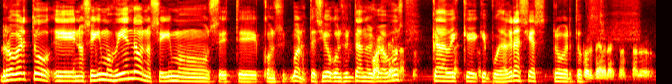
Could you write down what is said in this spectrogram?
Roberto, eh, ¿nos seguimos viendo? ¿Nos seguimos, este, bueno, te sigo consultando yo a vos cada vez que, que pueda. Gracias, Roberto. Fuerte abrazo, hasta luego.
